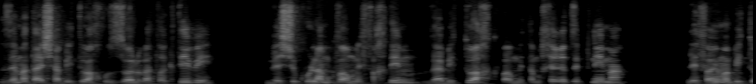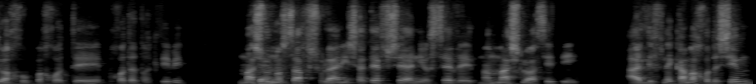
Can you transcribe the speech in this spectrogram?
זה מתי שהביטוח הוא זול ואטרקטיבי, ושכולם כבר מפחדים והביטוח כבר מתמחר את זה פנימה, לפעמים הביטוח הוא פחות, אה, פחות אטרקטיבי. משהו כן. נוסף שאולי אני אשתף שאני עושה וממש לא עשיתי עד לפני כמה חודשים,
